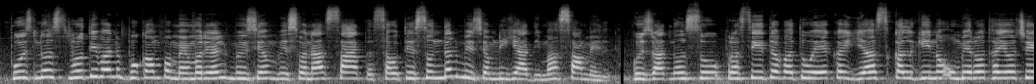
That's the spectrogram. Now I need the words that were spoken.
ભુજનું સ્મૃતિવન ભૂકંપ મેમોરિયલ મ્યુઝિયમ વિશ્વના સાત સૌથી સુંદર મ્યુઝિયમની યાદીમાં સામેલ. ગુજરાતનું સુપ્રસિદ્ધ વધુ એક યશ કલગીનો ઉમેરો થયો છે.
